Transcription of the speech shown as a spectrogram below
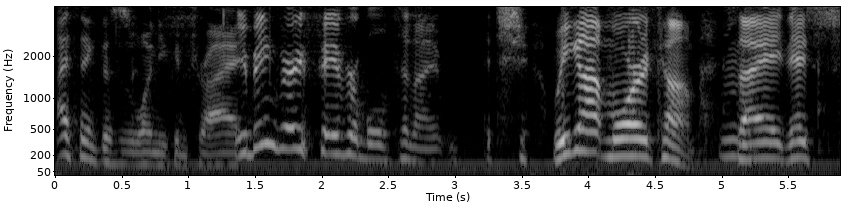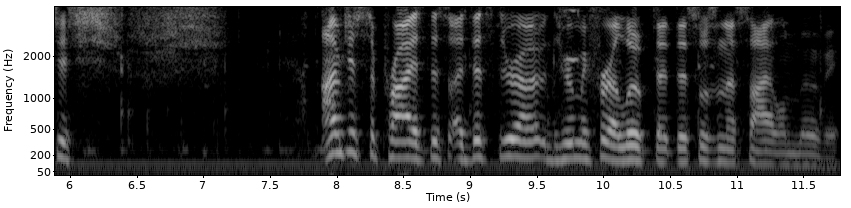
I think this is one you can try. You're being very favorable tonight. It's, we got more to come. Mm. So I, I'm just surprised this uh, this threw threw me for a loop that this was an asylum movie.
